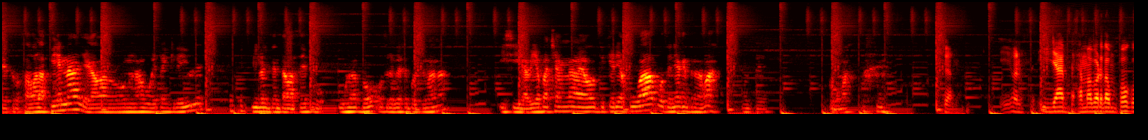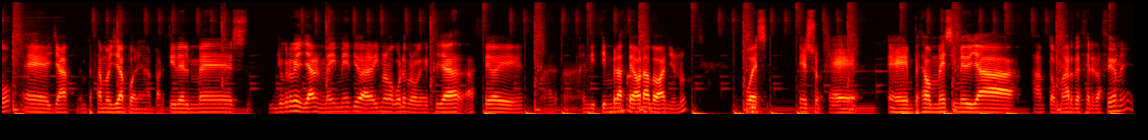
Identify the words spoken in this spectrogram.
destrozaba la pierna, llegaba con una vuelta increíble y lo intentaba hacer pues, una, dos o tres veces por semana. Y si había pachanga o quería jugar, pues tenía que entrenar más. Entonces, poco más. Claro. Y bueno, y ya empezamos a abordar un poco. Eh, ya empezamos ya pues, a partir del mes. Yo creo que ya el mes y medio, ahora mismo no me acuerdo, pero es que ya hace. en diciembre hace ahora dos años, ¿no? Pues eso, eh, eh, empezamos un mes y medio ya a tomar deceleraciones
